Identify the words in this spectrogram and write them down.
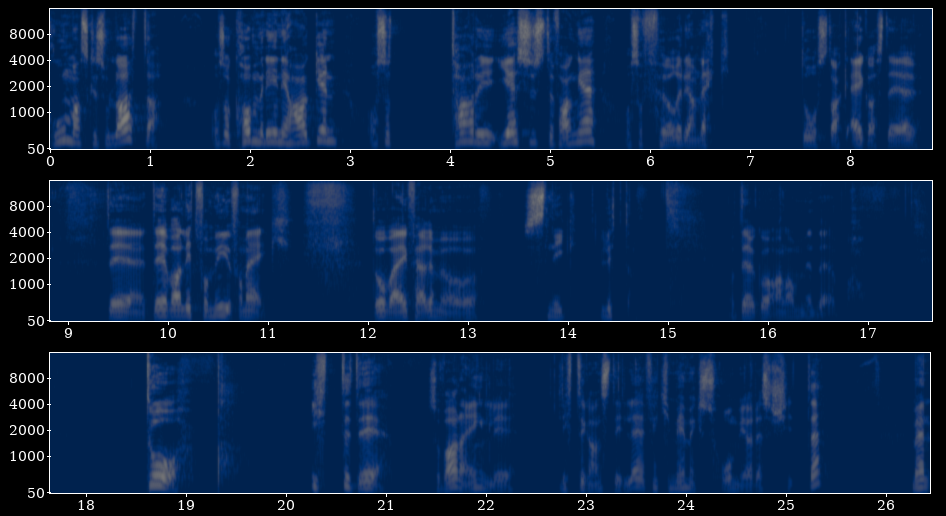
romerske soldater. Og så kommer de inn i hagen, og så tar de Jesus til fange, og så fører de han vekk. Da stakk jeg av sted òg. Det, det var litt for mye for meg. Da var jeg ferdig med å sniklytte. Og der går alarmen. Det er bra. Da, etter det, så var det egentlig litt stille. Jeg fikk ikke med meg så mye av det som skjedde. Men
